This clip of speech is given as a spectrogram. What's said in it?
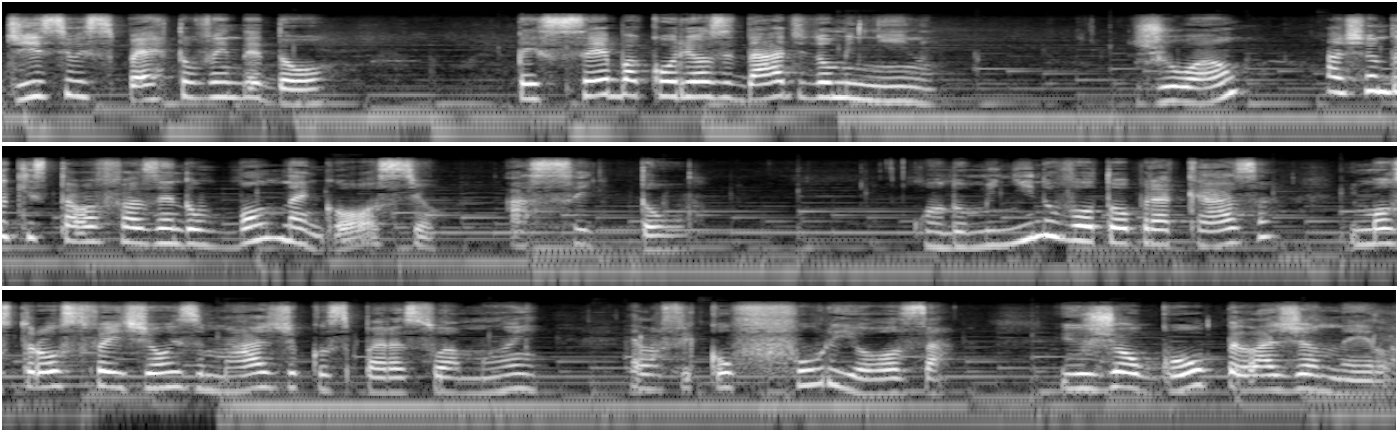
disse o esperto vendedor. Perceba a curiosidade do menino. João, achando que estava fazendo um bom negócio, aceitou. Quando o menino voltou para casa e mostrou os feijões mágicos para sua mãe, ela ficou furiosa e o jogou pela janela.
